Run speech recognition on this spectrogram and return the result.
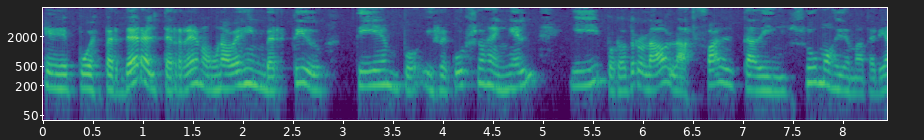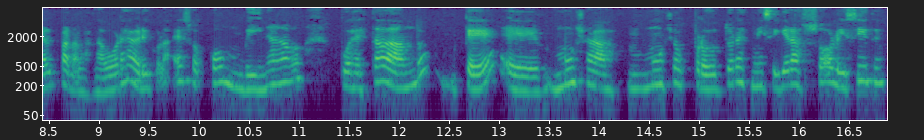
eh, pues perder el terreno una vez invertido tiempo y recursos en él y por otro lado la falta de insumos y de material para las labores agrícolas, eso combinado pues está dando que eh, muchas, muchos productores ni siquiera soliciten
